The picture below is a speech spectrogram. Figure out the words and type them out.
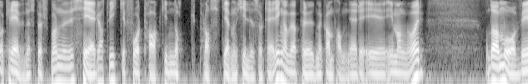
og, krevende spørsmål. Men vi ser jo at vi ikke får tak i nok plast gjennom kildesortering. og Vi har prøvd med kampanjer i, i mange år. Og Da, vi,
